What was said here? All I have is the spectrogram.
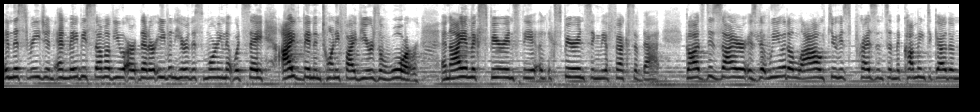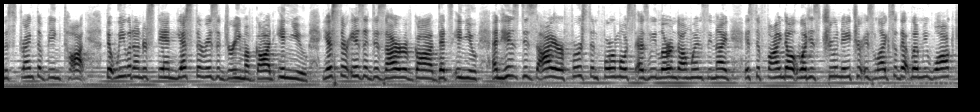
in this region, and maybe some of you are, that are even here this morning that would say, I've been in 25 years of war, and I am experiencing the, experiencing the effects of that. God's desire is that we would allow through His presence and the coming together and the strength of being taught that we would understand yes, there is a dream of God in you. Yes, there is a desire of God that's in you. And His desire, first and foremost, as we learned on Wednesday night, is to find out what His true nature is like so that when we walk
